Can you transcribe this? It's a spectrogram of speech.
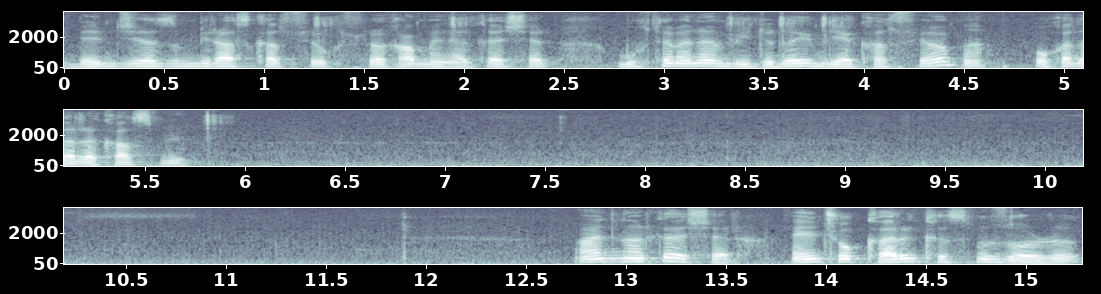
Benim cihazım biraz kasıyor kusura kalmayın arkadaşlar. Muhtemelen videodayım diye kasıyor ama o kadar da kasmıyor. Aynen arkadaşlar. En çok karın kısmı zorlu.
